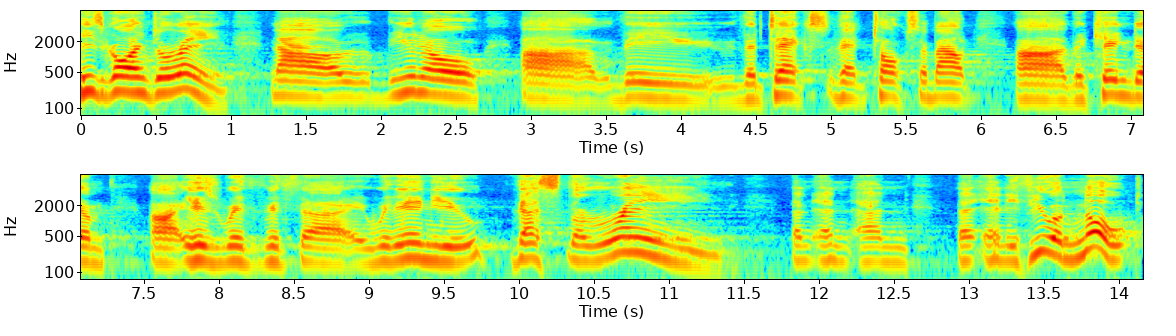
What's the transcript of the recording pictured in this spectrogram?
he's going to reign. Now, you know uh, the, the text that talks about uh, the kingdom uh, is with, with, uh, within you. That's the reign. And, and, and, and if you will note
